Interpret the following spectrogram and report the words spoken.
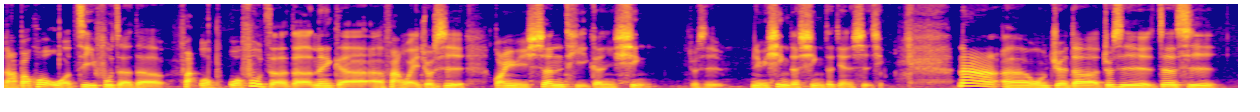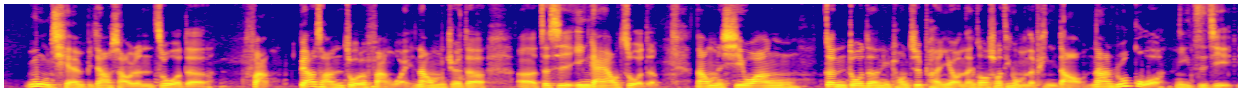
那包括我自己负责的范，我我负责的那个范围就是关于身体跟性，就是女性的性这件事情。那呃我觉得就是这是目前比较少人做的范。比较少人做的范围，那我们觉得，呃，这是应该要做的。那我们希望更多的女同志朋友能够收听我们的频道。那如果你自己，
